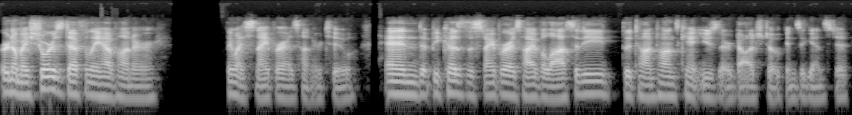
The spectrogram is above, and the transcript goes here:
Or no, my shores definitely have hunter. I think my sniper has hunter too. And because the sniper has high velocity, the tauntauns can't use their dodge tokens against it.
